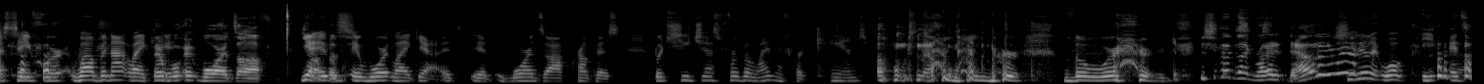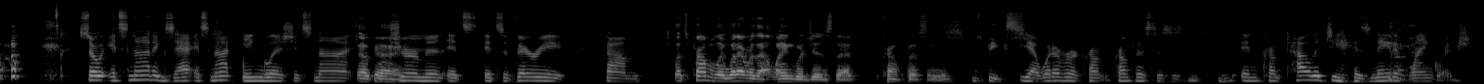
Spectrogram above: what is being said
a safe word. Well, but not like. It, it- it wards off. yeah, it, Krampus. it ward like yeah, it it wards off Crumpus, but she just for the life of her can't Oh no! remember the word. she didn't like write it down anywhere. She didn't. Well, it's so it's not exact. It's not English. It's not Okay. German. It's it's a very um, That's probably whatever that language is that Krampus is, speaks. yeah whatever Crumpus is in Crumptology his native language.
